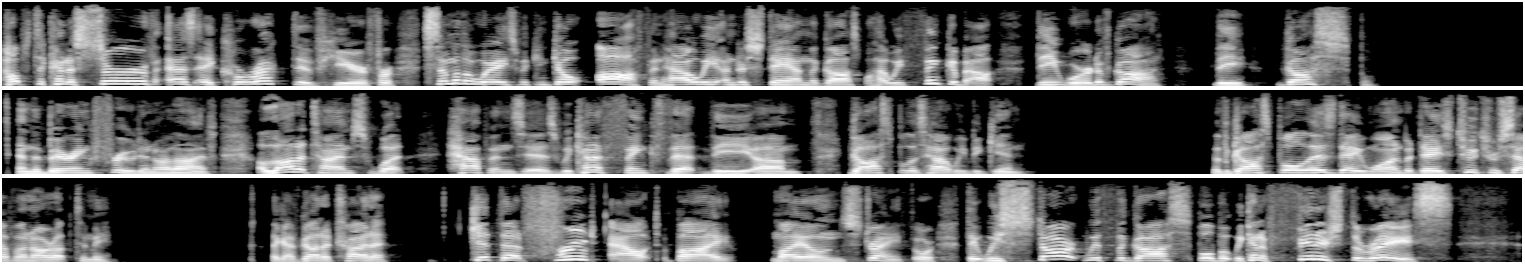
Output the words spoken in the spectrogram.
helps to kind of serve as a corrective here for some of the ways we can go off in how we understand the gospel, how we think about the word of God, the gospel, and the bearing fruit in our lives. A lot of times what happens is we kind of think that the um, gospel is how we begin. The gospel is day one, but days two through seven are up to me. Like I've got to try to get that fruit out by my own strength. Or that we start with the gospel, but we kind of finish the race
